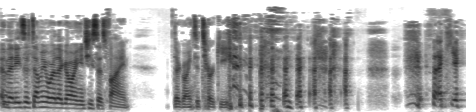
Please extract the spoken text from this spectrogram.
And then he says, "Tell me where they're going," and she says, "Fine, they're going to Turkey." I can't.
